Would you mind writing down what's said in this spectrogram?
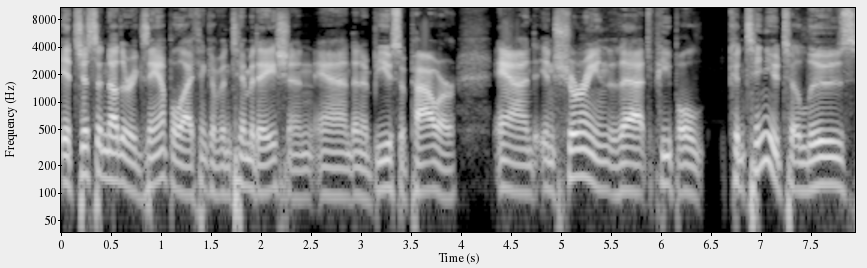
it's just another example, I think, of intimidation and an abuse of power and ensuring that people continue to lose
